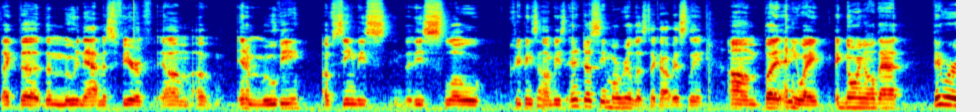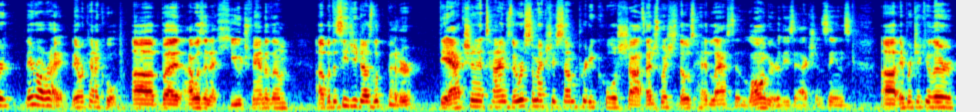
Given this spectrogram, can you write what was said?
like the the mood and the atmosphere of, um, of in a movie of seeing these these slow creeping zombies, and it does seem more realistic, obviously. Um, but anyway, ignoring all that, they were they were all right. They were kind of cool, uh, but I wasn't a huge fan of them. Uh, but the CG does look better. The action at times there were some actually some pretty cool shots. I just wish those had lasted longer. These action scenes, uh, in particular,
